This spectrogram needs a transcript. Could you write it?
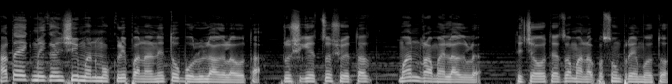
आता एकमेकांशी मनमोकळीपणाने तो बोलू लागला होता. ऋषिकेशचं श्वेतात मन रमायला लागलं. तिच्यावर त्याचं मनापासून प्रेम होतं.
